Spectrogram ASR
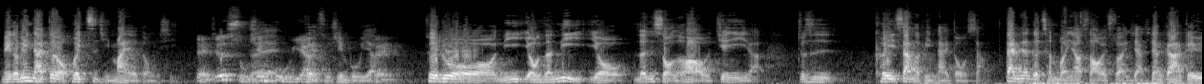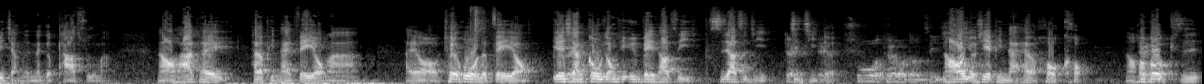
每个平台都有会自己卖的东西。对，就是属性不一样。对，属性不一样。对，所以如果你有能力、有人手的话，我建议啦，就是可以上的平台都上，但那个成本要稍微算一下，像刚才 Gary 讲的那个趴数嘛。然后它可以还有平台费用啊，还有退货的费用，因为像购物中心运费套自己是要自己自己的，出货退货都自己。然后有些平台还有后扣，然后后扣其实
